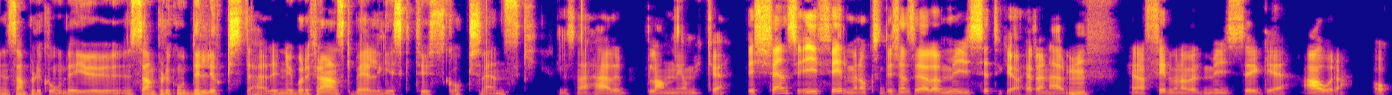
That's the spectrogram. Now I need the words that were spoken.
en samproduktion. Det är ju en samproduktion deluxe det här. Den är ju både fransk, belgisk, tysk och svensk. Det är sån här härlig blandning av mycket. Det känns ju i filmen också. Det känns så jävla mysigt tycker jag, hela den här Mm. Hela den här filmen har väldigt mysig eh, aura. Och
